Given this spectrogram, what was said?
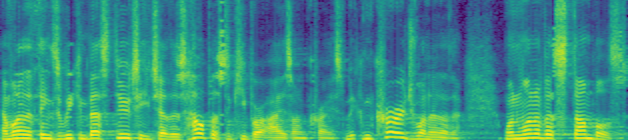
And one of the things that we can best do to each other is help us to keep our eyes on Christ. We can encourage one another. When one of us stumbles,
